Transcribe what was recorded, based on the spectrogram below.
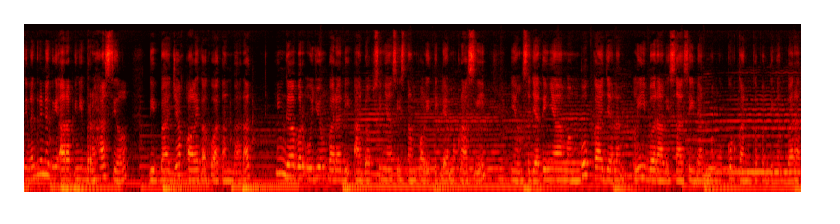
di negeri-negeri Arab ini berhasil dibajak oleh kekuatan Barat hingga berujung pada diadopsinya sistem politik demokrasi yang sejatinya membuka jalan liberalisasi dan mengukuhkan kepentingan Barat,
